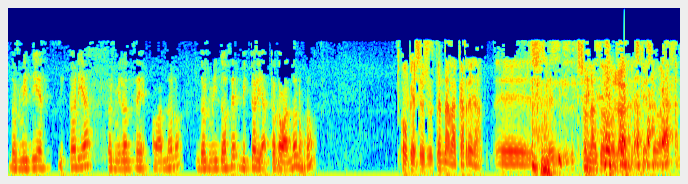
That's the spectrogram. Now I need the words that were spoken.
2010 victoria, 2011 abandono, 2012 victoria. Toca abandono, ¿no? O que se suspenda la carrera. Eh, son las dos opciones que se barajan.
